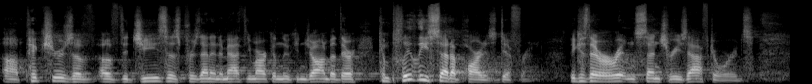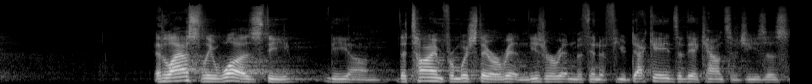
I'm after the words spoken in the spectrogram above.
uh, pictures of, of the Jesus presented in Matthew, Mark, and Luke, and John, but they're completely set apart as different because they were written centuries afterwards. And lastly, was the, the, um, the time from which they were written. These were written within a few decades of the accounts of Jesus,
